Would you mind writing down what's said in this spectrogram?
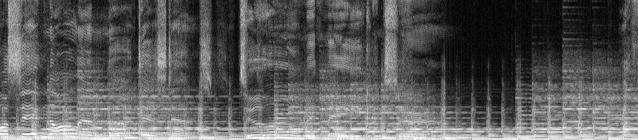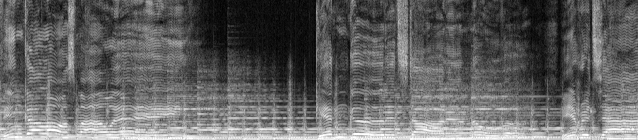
your signal in the distance to whom it may concern. I think I lost my way, getting good at starting over every time.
